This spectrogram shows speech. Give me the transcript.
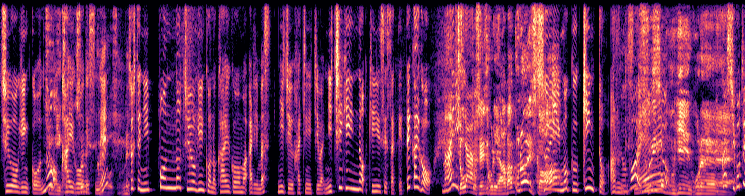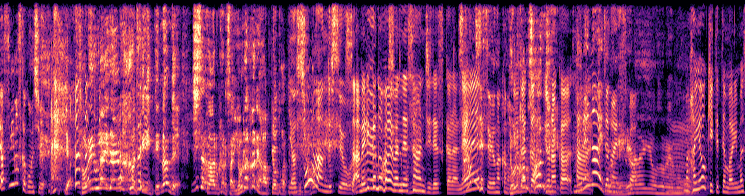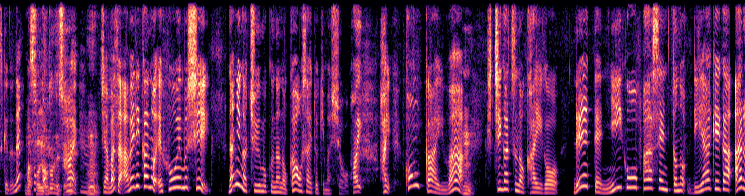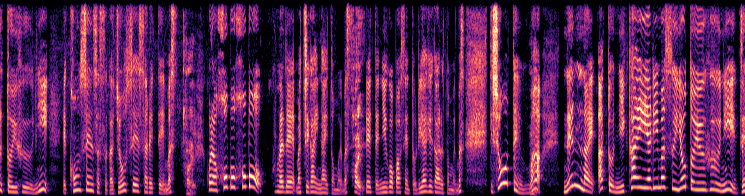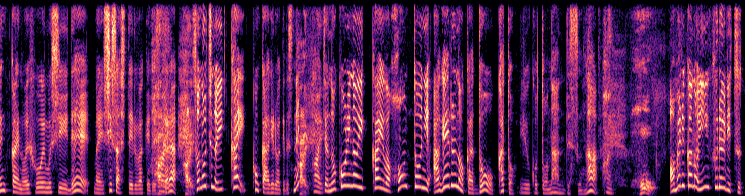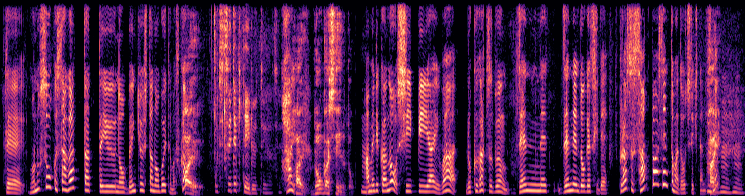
中央銀行の会合ですね。そして日本の中央銀行の会合もあります。28日は日銀の金融政策決定会合。毎日だ。ちょっと先生これやばくないですか？水木金とあるんですね。水木銀これ。一回仕事休みますか今週。いやそれぐらいだよ。はっきり言って。なんで時差があるからさ夜中に発表とかっていやことじゃそうなんですよ。アメリカの場合はね3時時ですからね。3時ですよ夜中の。夜中の3時？夜中寝れはい。ないじゃないです寝れかないよそれもう。まあ、早起きって手もありますけどね、まあそういうことですよね、はい。うん。じゃあまずアメリカの FOMC 何が注目なのか押さえておきましょう。はい。はい。今回はうん。7月の会合0.25%の利上げがあるというふうにえコンセンサスが醸成されています。はい。これはほぼほぼこれで間違いないと思います、はい。0.25%利上げがあると思います。で焦点は年内あと2回やりますよというふうに前回の FOMC で、まあ、示唆しているわけですから、はいはい。そのうちの1回今回上げるわけですね、はい。はい。じゃあ残りの1回は本当に上げるのかどうかということなんですがはい。ほう。アメリカのインフレ率ってものすごく下がったっていうのを勉強したの覚えてますか、はい落ち着いてきているっていうやつです。はい。はい。鈍化していると。うん。アメリカの CPI は6月分前年前年同月比でプラス3%まで落ちてきたんですね、はい。うんうん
